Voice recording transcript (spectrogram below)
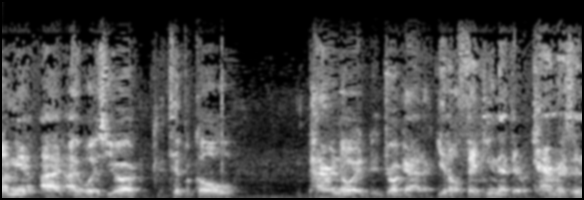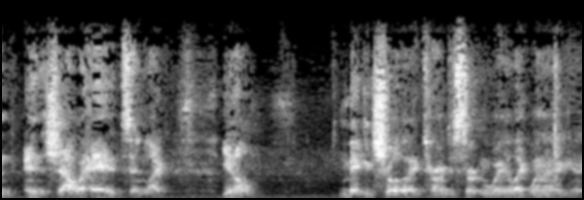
I mean, I, I was your typical paranoid drug addict, you know, thinking that there were cameras in, in the shower heads and like, you know, making sure that I turned a certain way, like when I uh,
